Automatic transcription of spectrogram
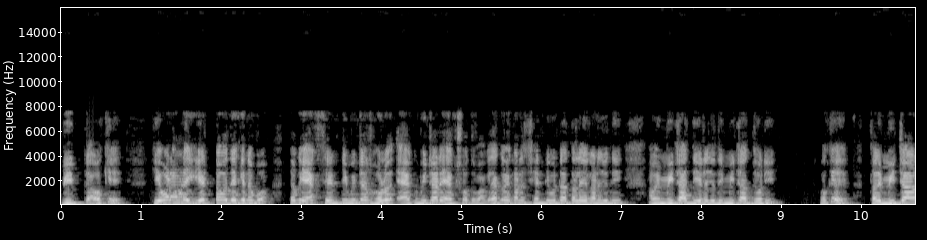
বিটটা, ওকে? এবার আমরা এরটাও দেখে নেব। দেখো, এক সেন্টিমিটার হলো এক মিটারে এক শতভাগ। দেখো, এখানে সেন্টিমিটার, তাহলে এখানে যদি আমি মিটার দিই এটা যদি মিটার ধরি, ওকে? তাহলে মিটার,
